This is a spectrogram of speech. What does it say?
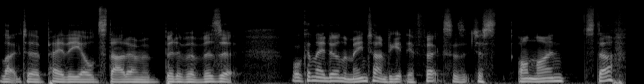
like to pay the old Stardome a bit of a visit, what can they do in the meantime to get their fix? Is it just online stuff?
